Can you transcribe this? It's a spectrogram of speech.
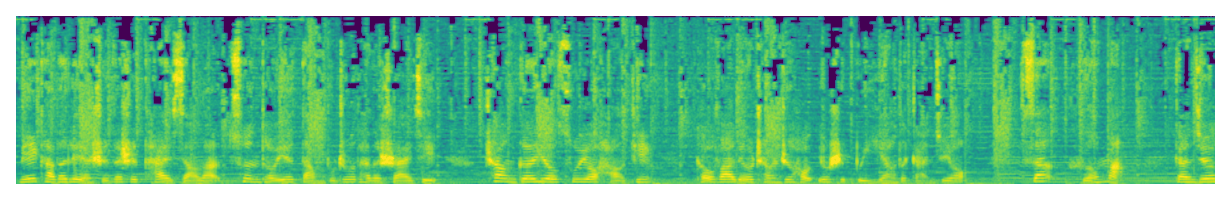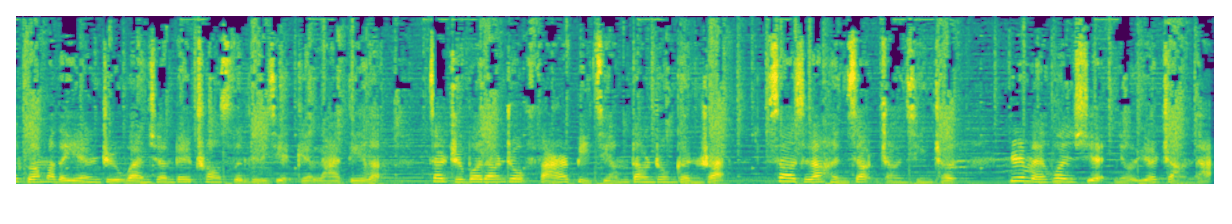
米卡的脸实在是太小了，寸头也挡不住他的帅气，唱歌又粗又好听，头发留长之后又是不一样的感觉哦。三河马，感觉河马的颜值完全被创四滤镜给拉低了，在直播当中反而比节目当中更帅，笑起来很像张新成。日美混血，纽约长大，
